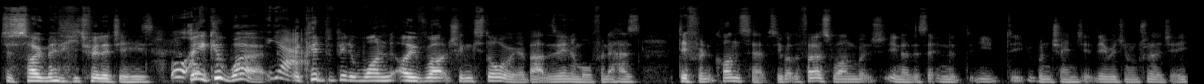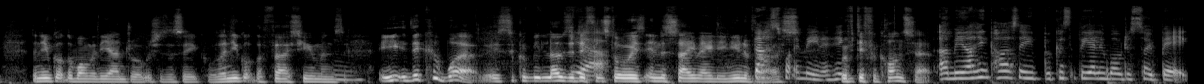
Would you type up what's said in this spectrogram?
just so many trilogies. Well, but I- it could work. yeah. It could be the one overarching story about the xenomorph and it has different concepts. You've got the first one, which, you know, the, you, you wouldn't change it, the original trilogy. Then you've got the one with the android, which is a sequel. Then you've got the first humans. It, it could work. It's, it could be loads of Mm. Yeah. different stories in the same alien universe That's what I mean. I think with different concepts. I mean, I think personally, because the alien world is so big,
